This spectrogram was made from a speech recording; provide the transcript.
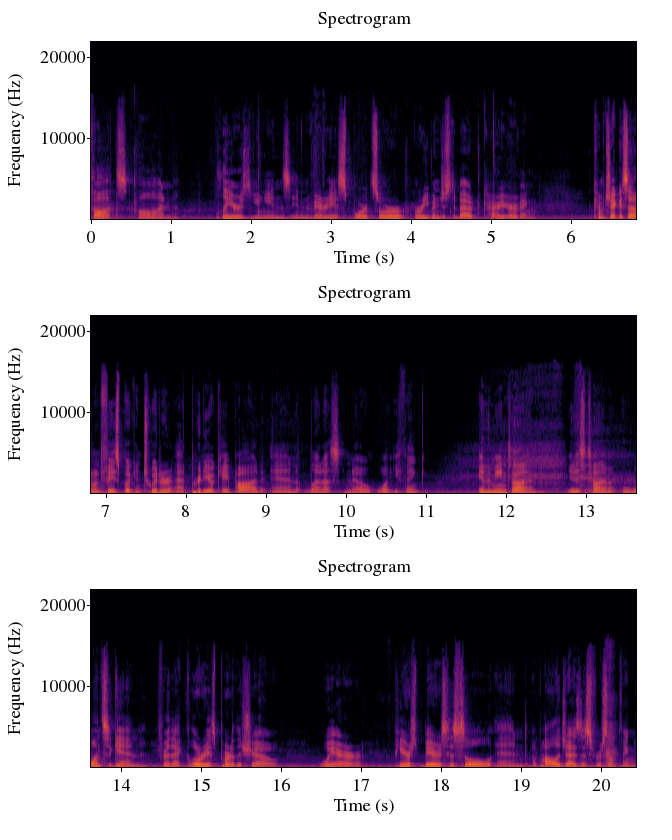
thoughts on players' unions in various sports, or or even just about Kyrie Irving, come check us out on Facebook and Twitter at Pretty Okay Pod, and let us know what you think. In the meantime, it is time once again for that glorious part of the show where Pierce bares his soul and apologizes for something,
